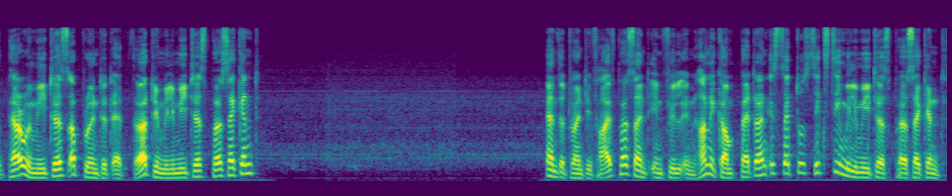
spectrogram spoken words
The parameters are printed at 30mm per second and the 25% infill in honeycomb pattern is set to 60mm per second.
